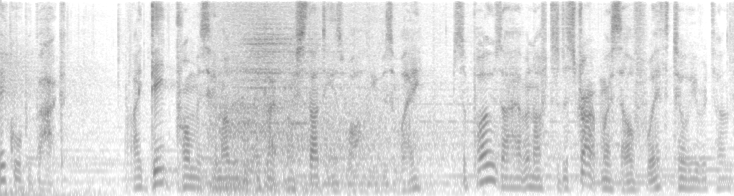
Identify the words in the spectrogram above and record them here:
Fig will be back. I did promise him I wouldn't neglect my studies while he was away. Suppose I have enough to distract myself with till he returns.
